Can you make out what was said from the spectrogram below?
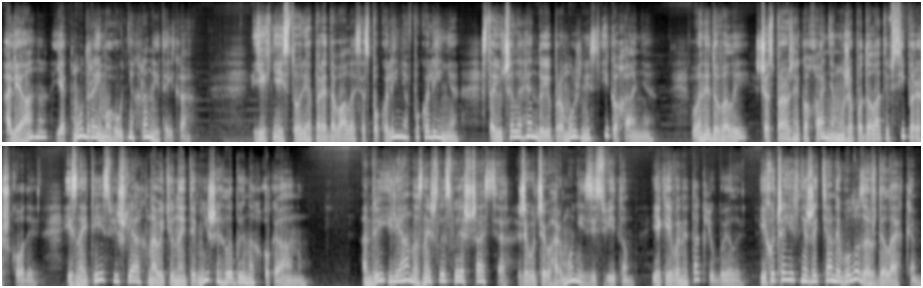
а Ліана як мудра і могутня хранителька. Їхня історія передавалася з покоління в покоління, стаючи легендою про мужність і кохання. Вони довели, що справжнє кохання може подолати всі перешкоди і знайти свій шлях навіть у найтемніших глибинах океану. Андрій і Ліана знайшли своє щастя, живучи в гармонії зі світом, який вони так любили. І хоча їхнє життя не було завжди легким,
